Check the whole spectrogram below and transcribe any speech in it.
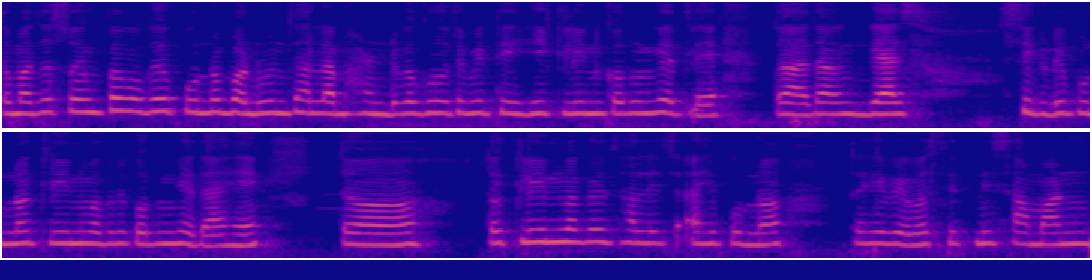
तर माझा स्वयंपाक वगैरे पूर्ण बनवून झाला. भांडे वगैरे होते मी तेही क्लीन करून घेतले. तर आता गॅस सिगडी पूर्ण क्लीन वगैरे करून घेत आहे. तर तर क्लीन वगैरे झालीच आहे पूर्ण. तर हे व्यवस्थित मी सामान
